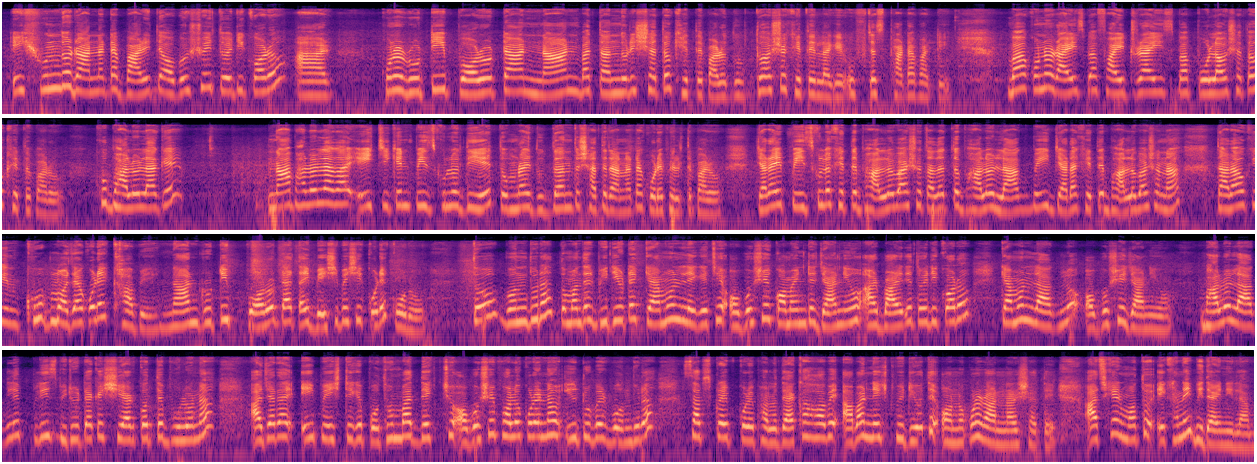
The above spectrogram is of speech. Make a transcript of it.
এই সুন্দর রান্নাটা বাড়িতে অবশ্যই তৈরি করো আর কোনো রুটি, পরোটা, নান বা তন্দুরির সাথেও খেতে পারো। দুর্ধর্ষ খেতে লাগে, উফ জাস্ট ফাটাফাটি। বা কোনো রাইস বা ফ্রাইড রাইস বা পোলাওর সাথেও খেতে পারো। খুব ভালো লাগে। না ভালো লাগা এই চিকেন পিসগুলো দিয়ে তোমরা এই দুর্দান্ত সাথে রান্নাটা করে ফেলতে পারো। যারা এই পিসগুলো খেতে ভালোবাসো, তাদের তো ভালো লাগবেই। যারা খেতে ভালোবাসো না, তারাও কিন্তু খুব মজা করে খাবে। নান, রুটি, পরোটা তাই বেশি বেশি করে করো। তো বন্ধুরা, তোমাদের ভিডিওটা কেমন লেগেছে অবশ্যই কমেন্টে জানিও আর বাড়িতে তৈরি করো, কেমন লাগল অবশ্যই জানিও। ভালো লাগলে প্লিজ ভিডিওটাকে শেয়ার করতে ভুলো না। আর যারা এই পেজটিকে প্রথমবার দেখছ, অবশ্যই ফলো করে নাও ইউটিউবের বন্ধুরা। সাবস্ক্রাইব করে ভালো দেখা হবে আবার নেক্সট ভিডিওতে অন্য কোনো রান্নার সাথে। আজকের মতো এখানেই বিদায় নিলাম।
